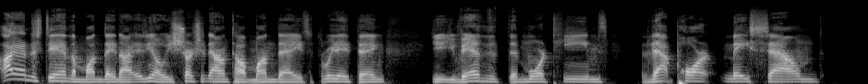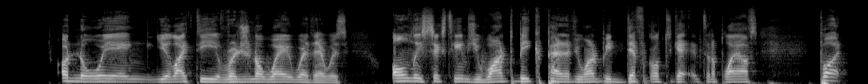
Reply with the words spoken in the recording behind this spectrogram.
I understand the Monday night, you know, you stretch it down until Monday. It's a 3-day thing. You, you've added the, the more teams. That part may sound annoying. You like the original way where there was only 6 teams. You want to be competitive, you want to be difficult to get into the playoffs. But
